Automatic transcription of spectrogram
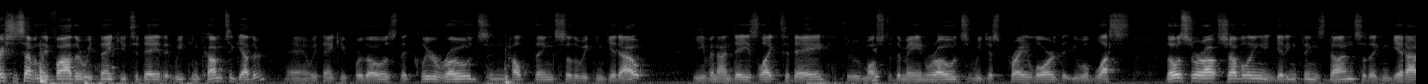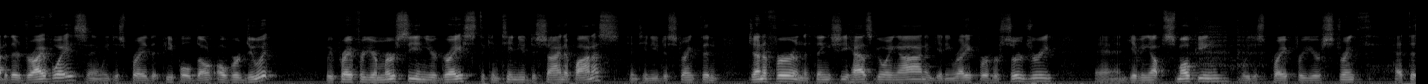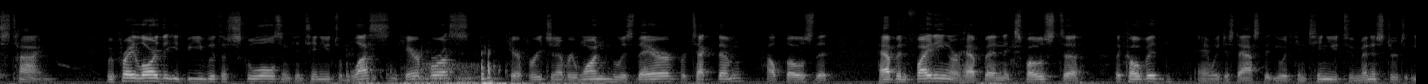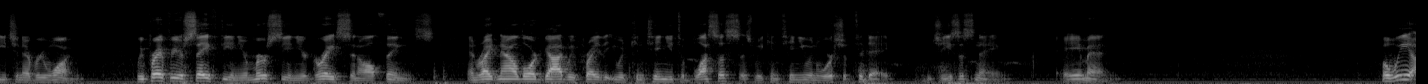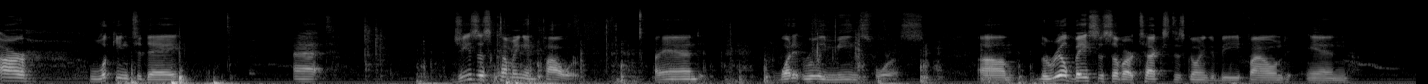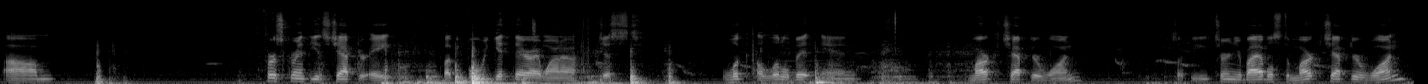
gracious Heavenly Father, we thank you today that we can come together, and we thank you for those that clear roads and help things so that we can get out, even on days like today, through most of the main roads. We just pray, Lord, that you will bless those who are out shoveling and getting things done so they can get out of their driveways, and we just pray that people don't overdo it. We pray for your mercy and your grace to continue to shine upon us, continue to strengthen Jennifer and the things she has going on and getting ready for her surgery and giving up smoking. We just pray for your strength at this time. We pray, Lord, that you'd be with the schools and continue to bless and care for us, care for each and every one who is there, protect them, help those that have been fighting or have been exposed to the COVID, and we just ask that you would continue to minister to each and every one. We pray for your safety and your mercy and your grace in all things. And right now, Lord God, we pray that you would continue to bless us as we continue in worship today. In Jesus' name, amen. Well, we are looking today at Jesus coming in power and what it really means for us. Um, the real basis of our text is going to be found in um, 1 Corinthians chapter 8. But before we get there, I want to just look a little bit in Mark chapter 1. So if you turn your Bibles to Mark chapter 1.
